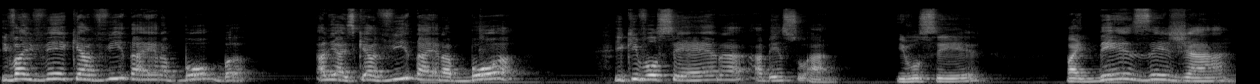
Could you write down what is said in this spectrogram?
e vai ver que a vida era boba. Aliás, que a vida era boa e que você era abençoado. E você vai desejar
